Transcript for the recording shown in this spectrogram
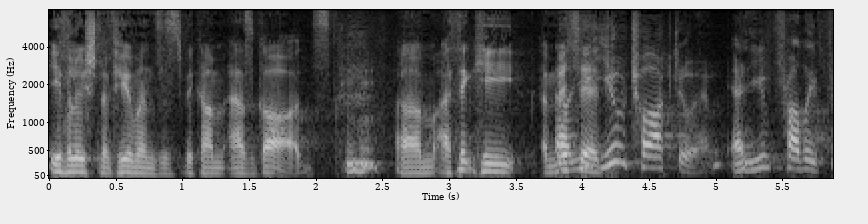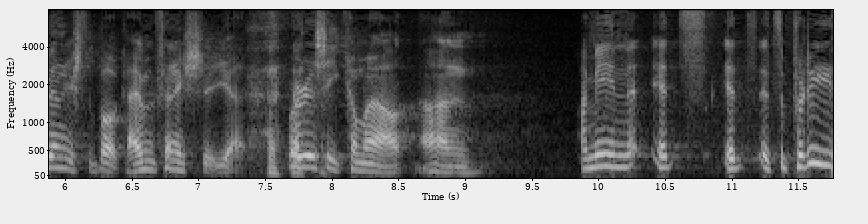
evolution of humans is to become as gods. Mm-hmm. Um, I think he admitted. you, you talked to him, and you've probably finished the book. I haven't finished it yet. Where does he come out on? I mean, it's, it's, it's a pretty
